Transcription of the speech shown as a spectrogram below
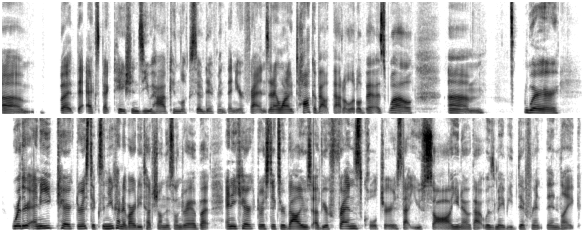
Um, but the expectations you have can look so different than your friends. And I want to talk about that a little bit as well. Um, where were there any characteristics, and you kind of already touched on this, Andrea, but any characteristics or values of your friends' cultures that you saw, you know, that was maybe different than like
